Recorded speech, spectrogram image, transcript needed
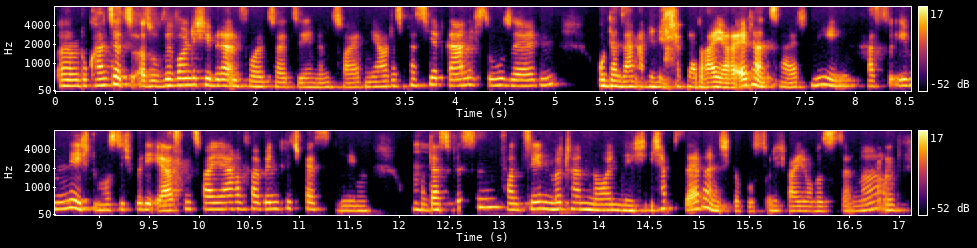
äh, du kannst jetzt, also wir wollen dich hier wieder in Vollzeit sehen im zweiten Jahr. Das passiert gar nicht so selten. Und dann sagen alle, ich habe ja drei Jahre Elternzeit. Nee, hast du eben nicht. Du musst dich für die ersten zwei Jahre verbindlich festlegen. Und mhm. das Wissen von zehn Müttern, neun nicht. Ich habe es selber nicht gewusst und ich war Juristin. Ne? Und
